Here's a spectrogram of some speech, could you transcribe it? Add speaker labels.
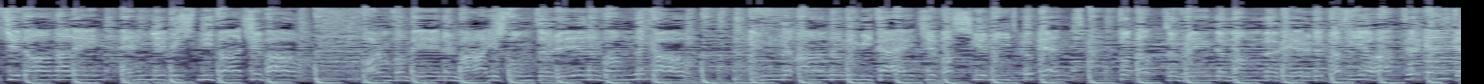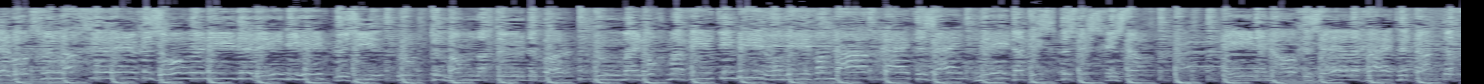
Speaker 1: stond je dan alleen en je wist niet wat je wou. Warm van binnen, maar je stond te rillen van de kou. In de anonimiteit, je was hier niet bekend. Totdat een vreemde man beweerde dat hij je had herkend. Er wordt gelachen en gezongen, iedereen die heeft plezier. Roept de man achter de bar, doe mij nog maar veertien bier om hier vandaag bij te zijn. Nee, dat is beslist geen straf. Een en al gezelligheid, het dak dat.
